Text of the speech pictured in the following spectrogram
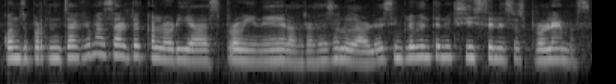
Cuando su porcentaje más alto de calorías proviene de las grasas saludables, simplemente no existen esos problemas.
